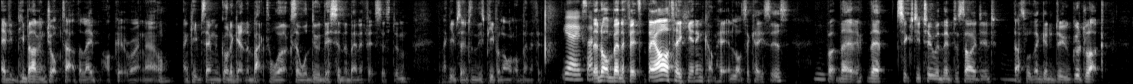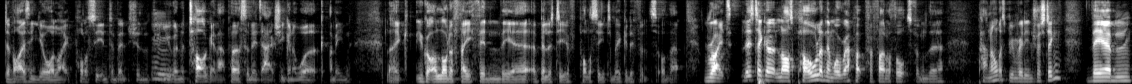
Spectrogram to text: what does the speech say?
every, people having dropped out of the labour market right now and keep saying we've got to get them back to work, so we'll do this in the benefit system. And I keep saying to them, these people aren't on benefits. Yeah, exactly. They're not on benefits. They are taking an income hit in lots of cases, mm. but they're, they're 62 and they've decided mm. that's what they're going to do. Good luck devising your like policy intervention mm. you're going to target that person it's actually going to work i mean like you've got a lot of faith in the uh, ability of policy to make a difference on that right let's take a last poll and then we'll wrap up for final thoughts from the panel it's been really interesting the, um,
